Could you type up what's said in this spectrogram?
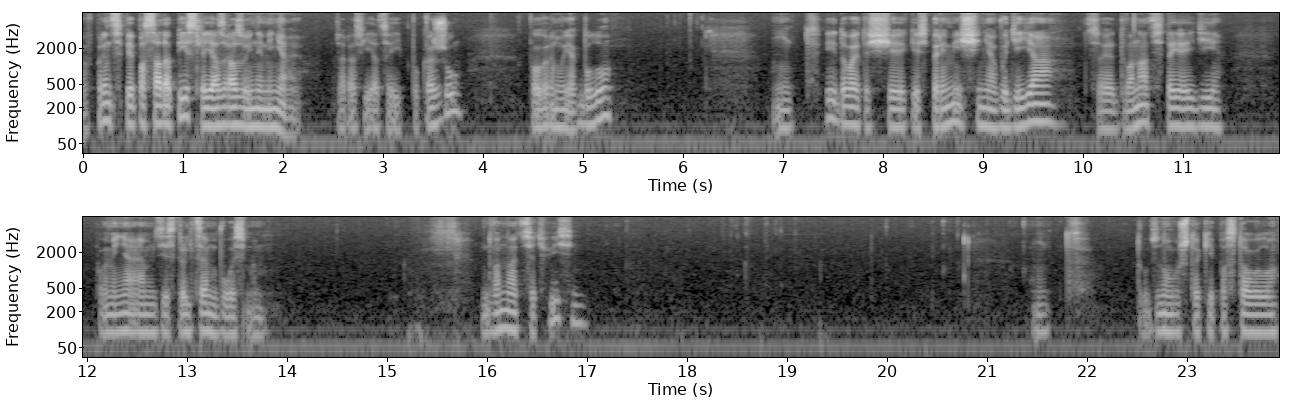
в принципі, посада після я зразу і не міняю. Зараз я це і покажу. Поверну, як було. От. І давайте ще якесь переміщення водія. Це 12 ID. Поміняємо зі стрільцем 8. 12.8. От. Тут знову ж таки поставило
